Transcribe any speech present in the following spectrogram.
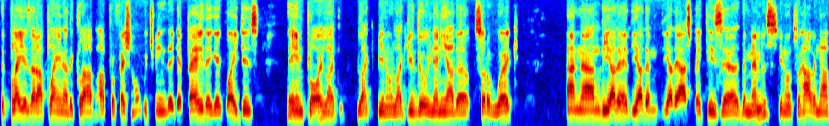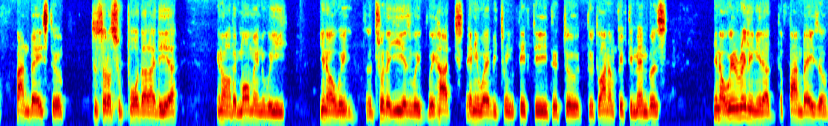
the players that are playing at the club are professional, which means they get paid, they get wages, they employ mm-hmm. like like you know like you do in any other sort of work. And um, the other the other the other aspect is uh, the members. You know, to have enough fan base to to sort of support that idea. You know, at the moment we, you know, we through the years we we had anywhere between 50 to to, to 250 members. You know, we really need a, a fan base of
